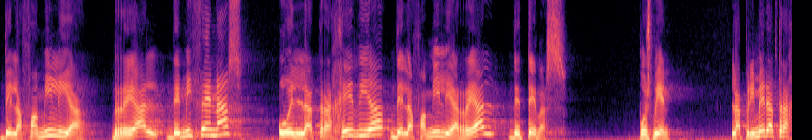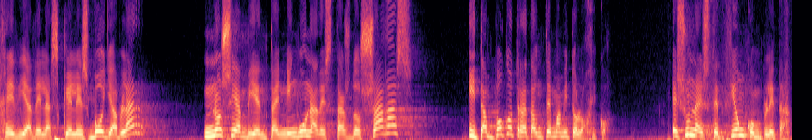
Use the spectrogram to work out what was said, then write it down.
de la familia real de Micenas o en la tragedia de la familia real de Tebas. Pues bien, la primera tragedia de las que les voy a hablar no se ambienta en ninguna de estas dos sagas y tampoco trata un tema mitológico. Es una excepción completa.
